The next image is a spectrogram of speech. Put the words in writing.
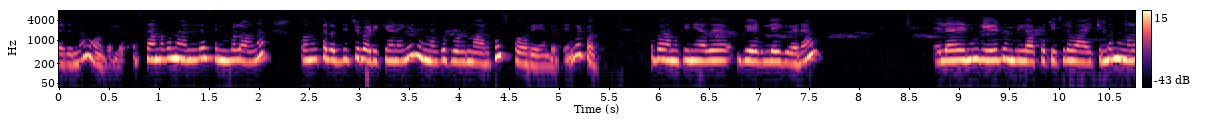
വരുന്ന മോഡൽ എക്സാമൊക്കെ നല്ല സിമ്പിളാണ് ഒന്ന് ശ്രദ്ധിച്ച് പഠിക്കുകയാണെങ്കിൽ നിങ്ങൾക്ക് ഫുൾ മാർക്കും സ്കോർ ചെയ്യാൻ പറ്റും. കേട്ടോ? അപ്പോൾ നമുക്കിനി അത് ഗൈഡിലേക്ക് വരാം. എല്ലാവരും ഗൈഡ് ഉണ്ടല്ലോ. അപ്പോൾ ടീച്ചർ വായിക്കുമ്പോൾ നിങ്ങൾ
